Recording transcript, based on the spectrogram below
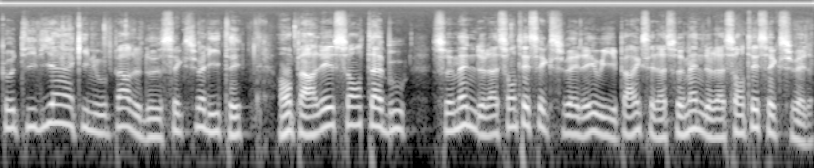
quotidien qui nous parle de sexualité. En parler sans tabou. Semaine de la santé sexuelle. Eh oui, il paraît que c'est la semaine de la santé sexuelle.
